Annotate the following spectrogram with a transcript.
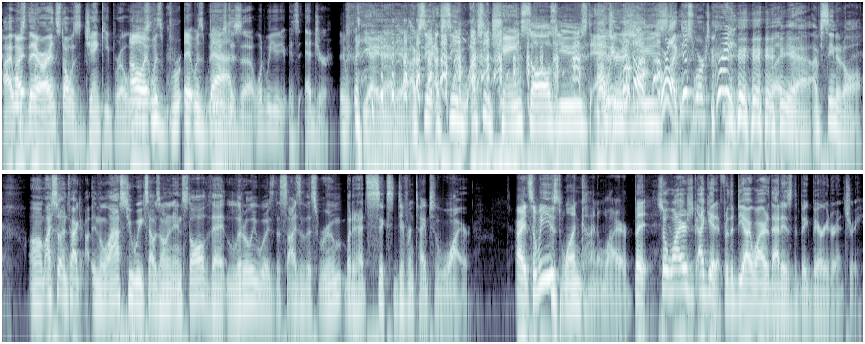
I was are- there. Our install was janky, bro. We Oh, used, it was br- it was we bad. used his uh, what do we use? His edger. It- Yeah, yeah, yeah. I've seen, I've seen, I've seen chainsaws used, Uh, we, we edgers thought- used. we're like, this works great. But- yeah, I've seen it all. Um, I saw, in fact, in the last two weeks, I was on an install that literally was the size of this room, but it had six different types of wire. All right, so we used one kind of wire, but so wires, I get it. For the DI wire, that is the big barrier to entry.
